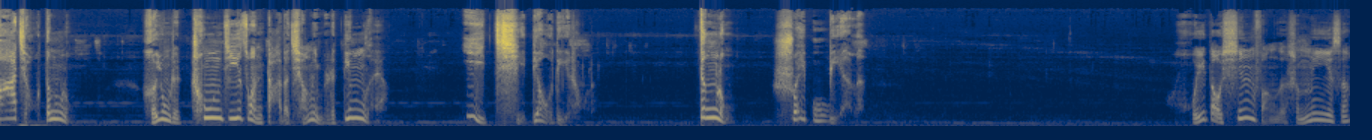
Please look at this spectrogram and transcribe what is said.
八角灯笼和用这冲击钻打到墙里面的钉子呀，一起掉地上了，灯笼摔瘪了。回到新房子什么意思？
